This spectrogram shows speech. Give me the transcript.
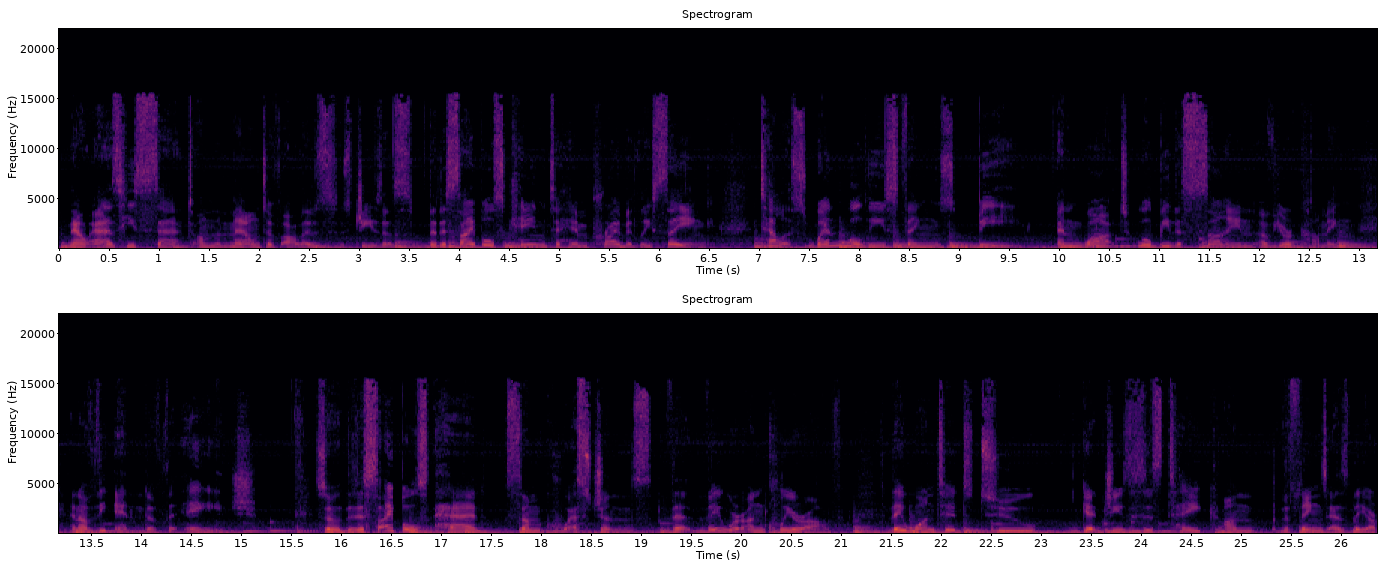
Now, as he sat on the Mount of Olives, as Jesus, the disciples came to him privately, saying, Tell us, when will these things be? And what will be the sign of your coming and of the end of the age? So the disciples had some questions that they were unclear of. They wanted to get Jesus' take on the things as they are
